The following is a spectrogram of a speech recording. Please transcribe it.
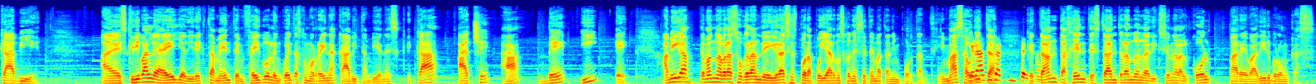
Cavi. Ah, escríbanle a ella directamente. En Facebook la encuentras como Reina Cavi también. Es K-H-A. B-I-E. Amiga, te mando un abrazo grande y gracias por apoyarnos con este tema tan importante. Y más ahorita que tanta gente está entrando en la adicción al alcohol para evadir broncas.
